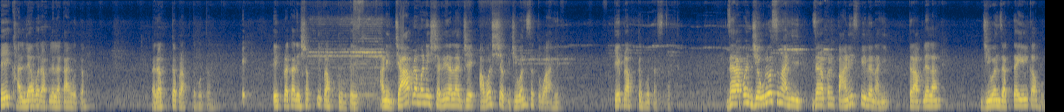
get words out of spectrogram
ते खाल्ल्यावर आपल्याला काय होतं? रक्त प्राप्त होतं. एक प्रकारे शक्ती प्राप्त होते. आणि ज्याप्रमाणे शरीराला जे आवश्यक जीवनसत्व आहेत ते प्राप्त होत असतात. जर आपण जेवलोच नाही जर आपण पाणीच पिलं नाही तर आपल्याला जीवन जगता येईल का हो?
